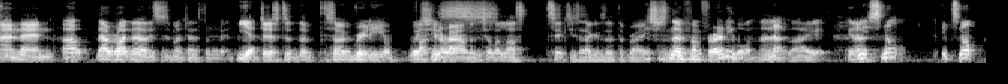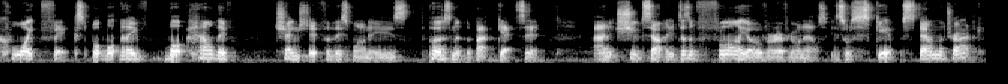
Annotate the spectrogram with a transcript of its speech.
and then, oh, now right now this is my chance to win. Yeah, Just the so really you're Which around until the last sixty seconds of the race. It's just no fun for anyone. That, No. like, you know, and it's not it's not quite fixed but what they've what how they've changed it for this one is the person at the back gets it and it shoots out and it doesn't fly over everyone else it sort of skips down the track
